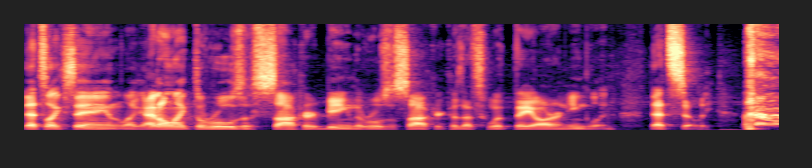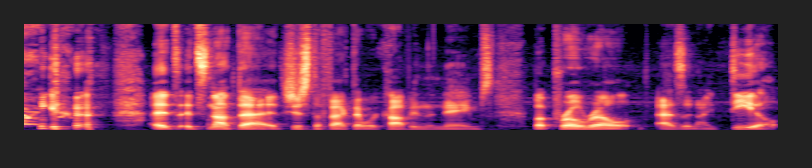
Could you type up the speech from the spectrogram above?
That's like saying like I don't like the rules of soccer being the rules of soccer because that's what they are in England. That's silly. it's it's not that. It's just the fact that we're copying the names. But Pro Rel as an ideal,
